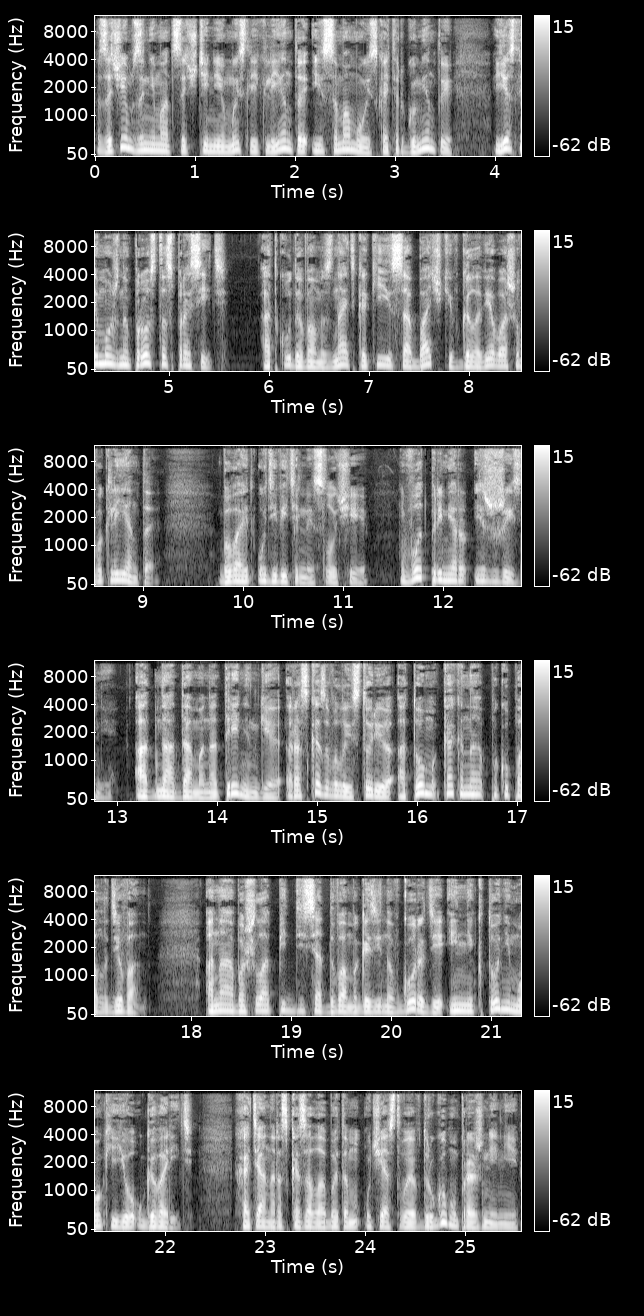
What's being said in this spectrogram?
Зачем заниматься чтением мыслей клиента и самому искать аргументы, если можно просто спросить, откуда вам знать, какие собачки в голове вашего клиента – Бывают удивительные случаи. Вот пример из жизни. Одна дама на тренинге рассказывала историю о том, как она покупала диван. Она обошла 52 магазина в городе, и никто не мог ее уговорить. Хотя она рассказала об этом, участвуя в другом упражнении,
